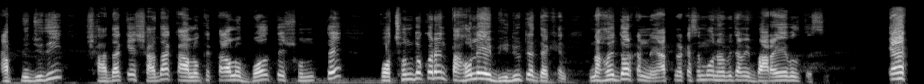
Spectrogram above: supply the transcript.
আপনি যদি সাদাকে সাদা, কালোকে কালো বলতে শুনতে পছন্দ করেন, তাহলে এই ভিডিওটা দেখেন। না হয় দরকার নেই, আপনার কাছে মনে হবে যে আমি বাড়াইয়ে বলতেছি। এক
